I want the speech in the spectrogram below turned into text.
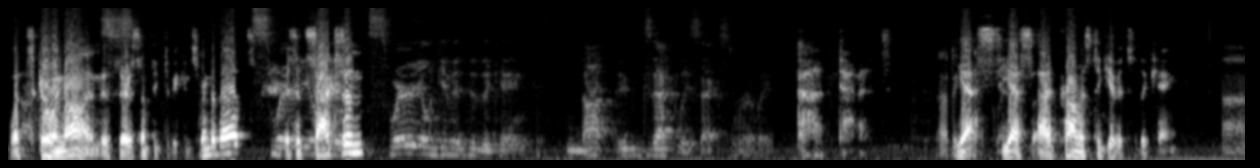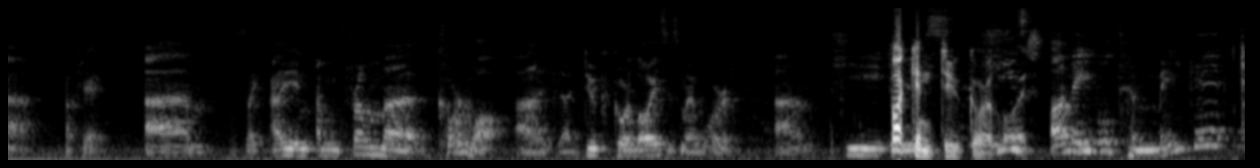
what's going on? Is there something to be concerned about? swear Is it you'll- Saxon? swear you'll give it to the king not exactly Saxon really God damn it! Yes, yes. I promise to give it to the king. Uh, okay. Um, it's like I'm I'm from uh, Cornwall. Uh, uh, Duke Gorlois is my lord. Um, he Fucking is- Duke Gorlois. He's unable to make it.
